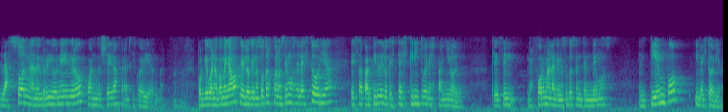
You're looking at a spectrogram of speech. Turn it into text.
la zona del Río Negro cuando llega Francisco de Viedma. Porque bueno, convengamos que lo que nosotros conocemos de la historia es a partir de lo que está escrito en español, que es la forma en la que nosotros entendemos el tiempo y la historia,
